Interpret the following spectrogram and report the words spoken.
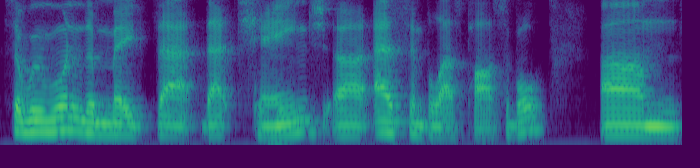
So we wanted to make that that change uh, as simple as possible. Um,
